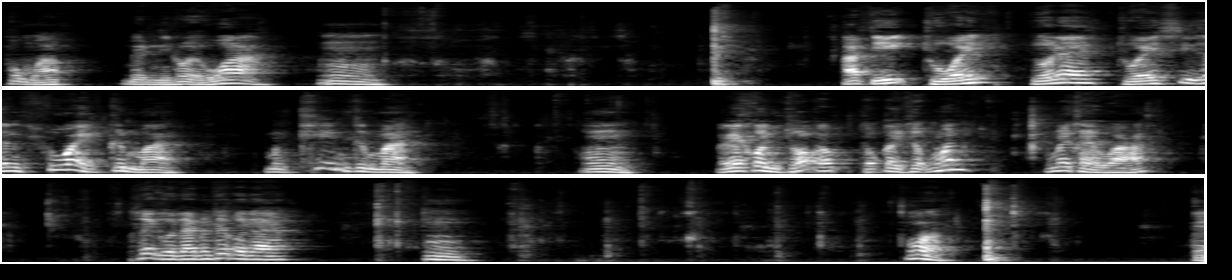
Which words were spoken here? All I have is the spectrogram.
ผมว่าแบบนี้เลยว่า อืมอาทิช่วยช่วยเลยช่วยซีซันช่วยขึ้นมา มันเข้มขึ้นมา อืมแล้วคนชอบชอบไก่ชอบมัน ไม่ไข่หวานใช่ก็ได้ไม่ใช่ก็ได้ อืมว่าแต่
